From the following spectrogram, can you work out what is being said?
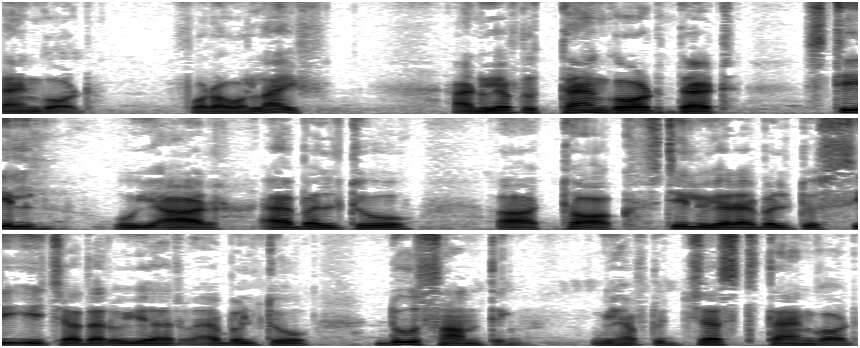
thank god for our life. And we have to thank god that still we are able to uh, talk. Still we are able to see each other. We are able to do something. We have to just thank god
